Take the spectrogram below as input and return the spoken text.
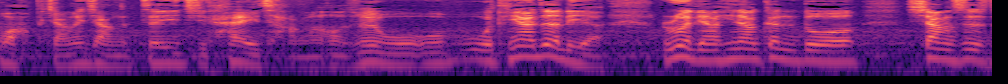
哇，讲一讲这一集太长了哈，所以我我我停在这里了。如果你要听到更多像是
